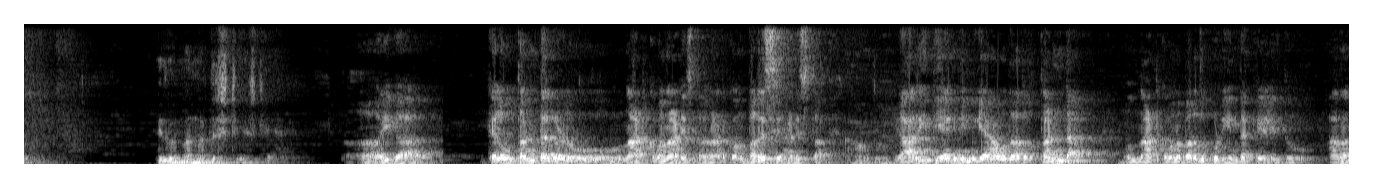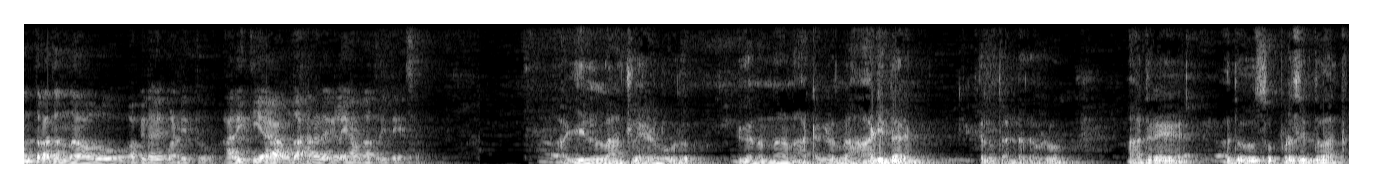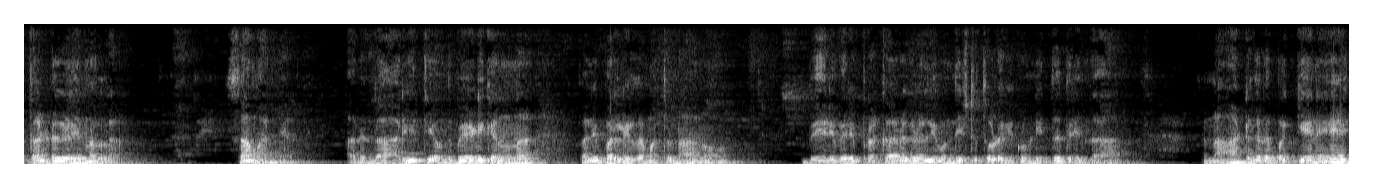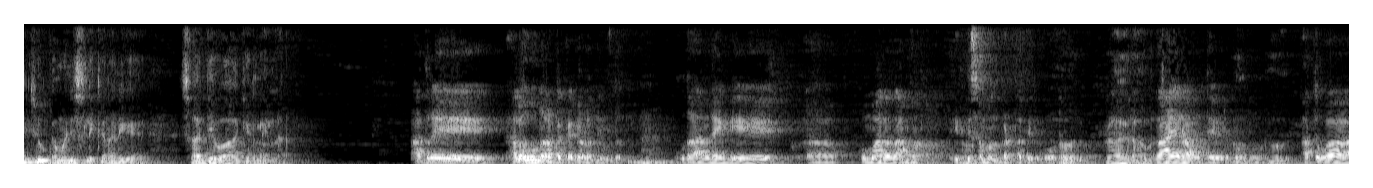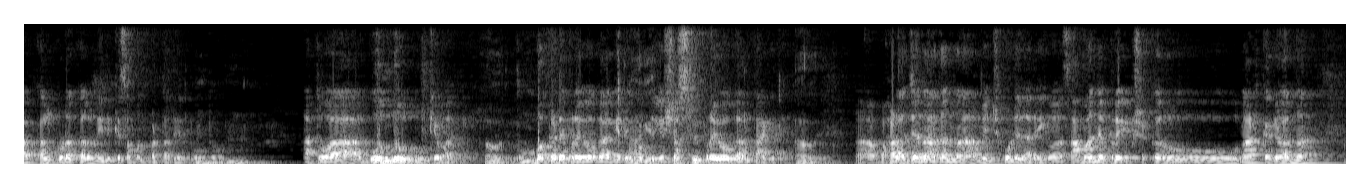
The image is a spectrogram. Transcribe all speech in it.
ಇದು ನನ್ನ ದೃಷ್ಟಿ ಅಷ್ಟೇ. ಈಗ ಕೆಲವು ತಂಡಗಳು ನಾಟಕವನ್ನು ಆಡಿಸ್ತವೆ ನಾಟಕವನ್ನು ಬರೆಸಿ ಆಡಿಸ್ತವೆ. ಹೌದು. ಆ ರೀತಿಯಾಗಿ ನಿಮಗೆ ಯಾವುದಾದ್ರೂ ತಂಡ ಒಂದು ನಾಟಕವನ್ನು ಬರೆದು ಕೊಡಿ ಅಂತ ಕೇಳಿದ್ದು, ಅನಂತರ ಅದನ್ನು ಅವರು ಅಭಿನಯ ಮಾಡಿದ್ದು. ಆ ರೀತಿಯ ಉದಾಹರಣೆಗಳು ಯಾವುದಾದ್ರೂ ಇದೆಯಾ ಸರ್? ಇಲ್ಲ ಅಂತಲೇ ಹೇಳ್ಬೋದು. ಈಗ ನನ್ನ ನಾಟಕಗಳನ್ನು ಹಾಡಿದ್ದಾರೆ ಕೆಲವು ತಂಡದವರು. ಆದರೆ ಅದು ಸುಪ್ರಸಿದ್ಧವಾದ ತಂಡಗಳೇನಲ್ಲ. ಸಾಮಾನ್ಯ. ಅದರಿಂದ ಆ ರೀತಿಯ ಒಂದು ಬೇಡಿಕೆ ನನ್ನ ಅಲ್ಲಿ ಬರಲಿಲ್ಲ. ಮತ್ತು ನಾನು ಬೇರೆ ಬೇರೆ ಪ್ರಕಾರಗಳಲ್ಲಿ ಒಂದಿಷ್ಟು ತೊಡಗಿಕೊಂಡಿದ್ದರಿಂದ ನಾಟಕದ ಬಗ್ಗೆನೇ ಹೆಚ್ಚು ಗಮನಿಸಲಿಕ್ಕೆ ನನಗೆ ಸಾಧ್ಯವಾಗಿರಲಿಲ್ಲ. ಆದರೆ ಹಲವು ನಾಟಕಗಳು ನಿಮ್ಮದು ಉದಾಹರಣೆಗೆ ಕುಮಾರರಾಮ ಇದಕ್ಕೆ ಸಂಬಂಧಪಟ್ಟದಿರ್ಬೋದು ರಾಯರಾವ್. ರಾಯರಾವತೆ ಇರ್ಬೋದು. ಅಥವಾ ಕಲ್ಕುಡ ಕಲ್ಲು ಇದಕ್ಕೆ ಸಂಬಂಧಪಟ್ಟದಿರ್ಬೋದು ಅಥವಾ ಗೋಂದೂರು ಮುಖ್ಯವಾಗಿ. ತುಂಬಾ ಕಡೆ ಪ್ರಯೋಗ ಆಗಿದೆ ಮತ್ತು ಯಶಸ್ವಿ ಪ್ರಯೋಗ ಅಂತ ಆಗಿದೆ ಬಹಳ ಜನ ಅದನ್ನ ಮೆಚ್ಚಿಕೊಂಡಿದ್ದಾರೆ. ಈಗ ಸಾಮಾನ್ಯ ಪ್ರೇಕ್ಷಕರು ನಾಟಕಗಳನ್ನ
